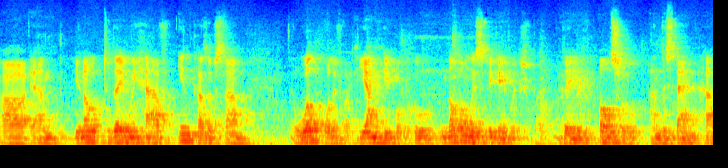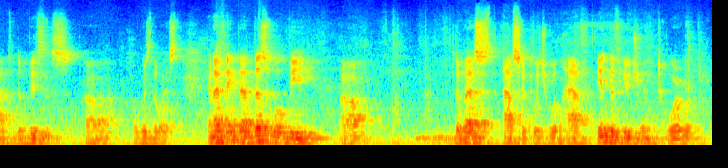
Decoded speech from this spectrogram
Uh, and you know, today we have in Kazakhstan well qualified young people who not only speak English, but they also understand how to do business uh, with the West. And I think that this will be uh, the best asset which we'll have in the future to work uh,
